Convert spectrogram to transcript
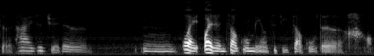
舍，她还是觉得，嗯，外外人照顾没有自己照顾的好。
